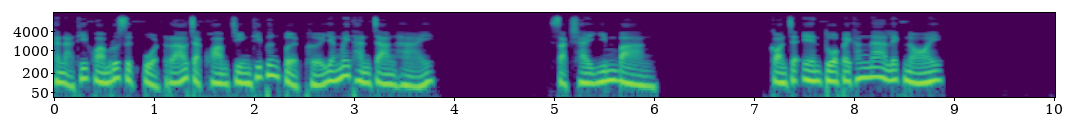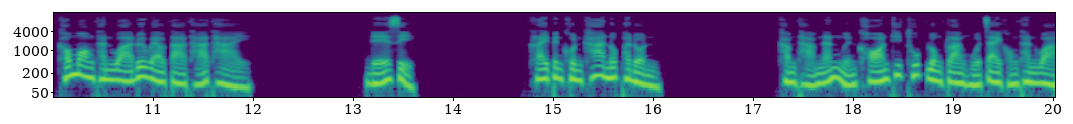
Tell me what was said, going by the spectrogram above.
ขณะที่ความรู้สึกปวดร้าวจากความจริงที่เพิ่งเปิดเผยยังไม่ทันจางหาย ศักชัยยิ้มบาง ก่อนจะเอนตัวไปข้างหน้าเล็กน้อย เขามองธันวาด้วยแววตาท้าทาย เดสิ ใครเป็นคนฆ่านพดล คำถามนั้นเหมือนค้อนที่ทุบลงกลางหัวใจของธันวา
